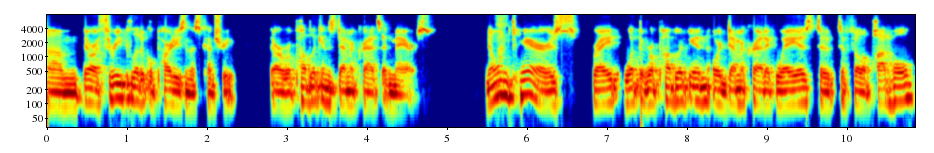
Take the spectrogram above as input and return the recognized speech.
um, there are three political parties in this country there are Republicans, Democrats, and mayors. No one cares right? What the Republican or Democratic way is to, to fill a pothole.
